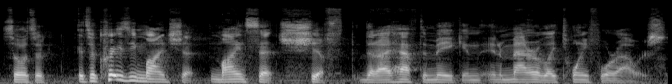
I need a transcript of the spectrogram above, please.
So it's a it's a crazy mindset mindset shift that I have to make in, in a matter of like 24 hours.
